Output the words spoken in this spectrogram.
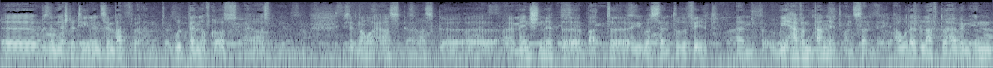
with the national team in Zimbabwe. And good, then, of course, I asked he said, no, I asked, I uh, I mentioned it, but uh, he was sent to the field. And we haven't done it on Sunday. I would have loved to have him in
